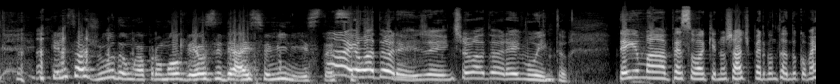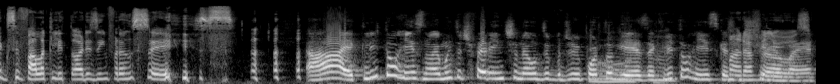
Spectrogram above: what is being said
que eles ajudam a promover os ideais feministas. Ah, eu adorei, gente, eu adorei muito. Tem uma pessoa aqui no chat perguntando como é que se fala clitóris em francês. Ah, é clitoris, não é muito diferente não de, de português, oh. é clitoris que a gente chama. É.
